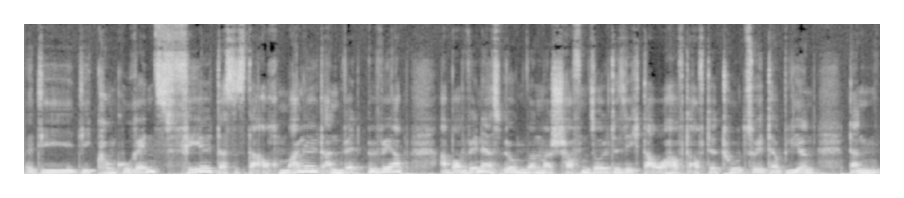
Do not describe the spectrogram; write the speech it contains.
äh, die, die Konkurrenz fehlt, dass es da auch mangelt an Wettbewerb, aber wenn er es irgendwann mal schaffen sollte, sich dauerhaft auf der Tour zu etablieren, dann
